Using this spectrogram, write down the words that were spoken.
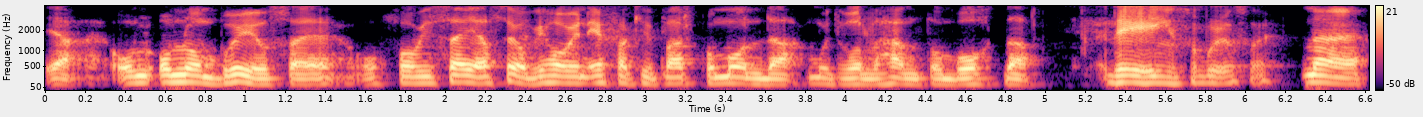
ja, om, om någon bryr sig. Och får vi säga så, vi har ju en fa match på måndag mot Wolverhampton borta. Det är ingen som bryr sig. Nej,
